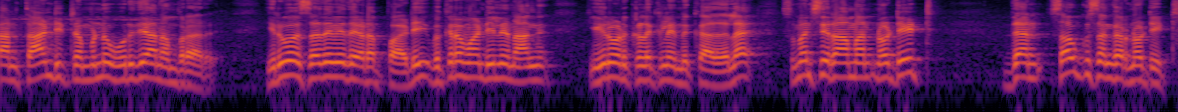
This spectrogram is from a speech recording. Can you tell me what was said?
தான் தாண்டிட்டோம்னு உறுதியாக நம்புகிறாரு இருபது சதவீத எடப்பாடி விக்ரவாண்டியிலையும் நாங்கள் ஈரோடு கிழக்குலையும் நிற்காததில் Suman Raman it then Savukku Shankar noted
